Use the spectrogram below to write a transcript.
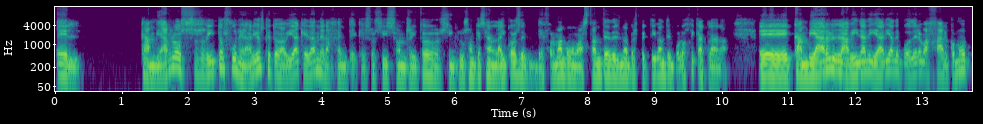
el cambiar los ritos funerarios que todavía quedan de la gente, que eso sí son ritos, incluso aunque sean laicos, de, forma como bastante desde una perspectiva antropológica clara. Eh, cambiar la vida diaria de poder bajar, cómo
